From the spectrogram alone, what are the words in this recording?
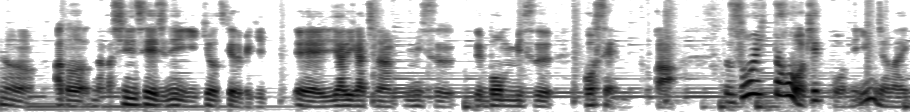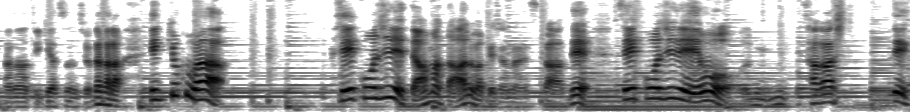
うん。あと、なんか新生児に気をつけるべき、えー、やりがちなミスで、ボンミス5選とか、そういった方が結構ね、いいんじゃないかなって気がするんですよ。だから、結局は、成功事例ってあまたあるわけじゃないですか。で、成功事例を探して、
